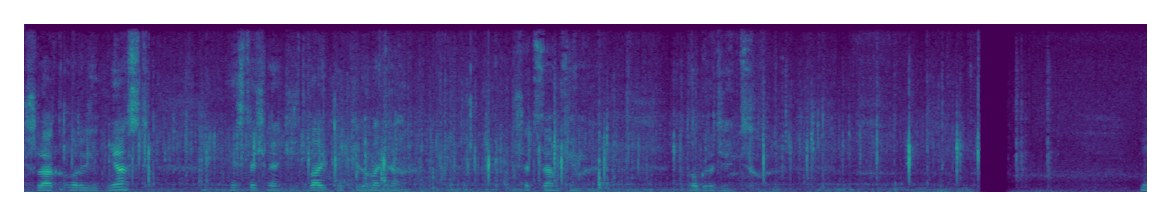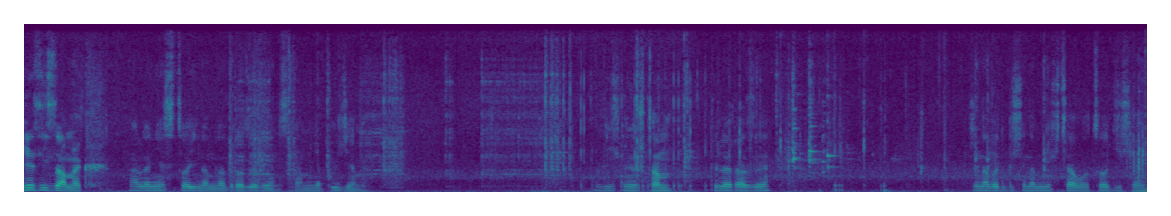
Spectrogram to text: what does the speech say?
szlak Orli Gniazd. Jesteśmy jakieś 2,5 km przed zamkiem w Ogrodzieńcu. Jest i zamek, ale nie stoi nam na drodze, więc tam nie pójdziemy. Byliśmy już tam tyle razy, że nawet by się nam nie chciało, co dzisiaj?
